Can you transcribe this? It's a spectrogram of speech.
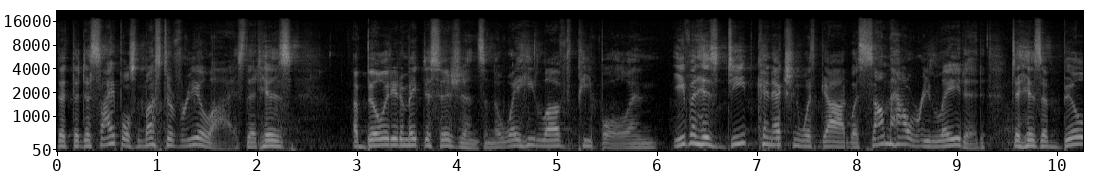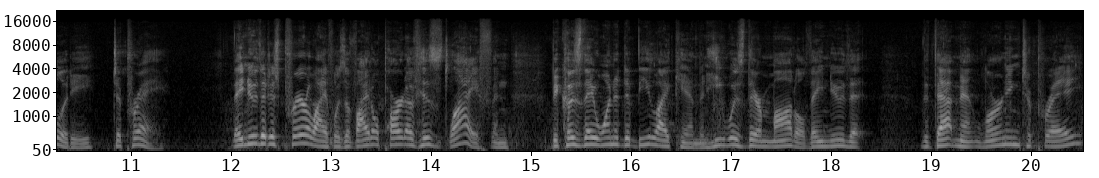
that the disciples must have realized that his ability to make decisions and the way he loved people and even his deep connection with God was somehow related to his ability to pray. They knew that his prayer life was a vital part of his life and because they wanted to be like him and he was their model, they knew that that that meant learning to pray.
